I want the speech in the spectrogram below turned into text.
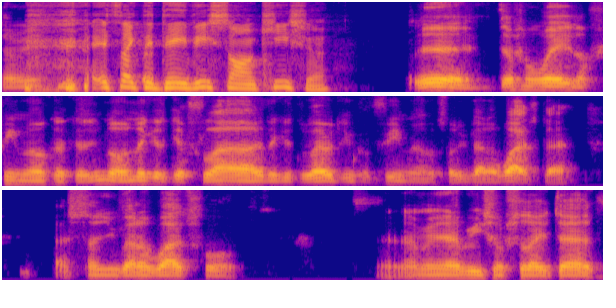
You know I mean? it's like the Dave East song Keisha. Yeah, different ways of female because you know niggas get fly, niggas do everything for females, so you gotta watch that. That's something you gotta watch for. And, I mean, that'd be some shit like that.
